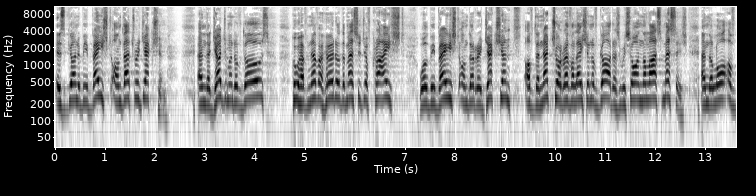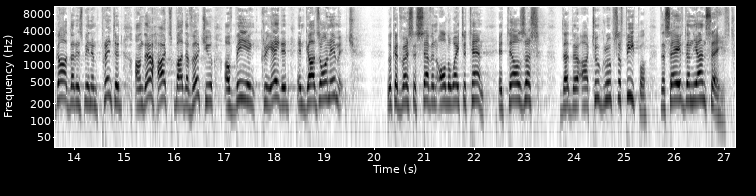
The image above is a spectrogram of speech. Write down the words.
is going to be based on that rejection and the judgment of those who have never heard of the message of Christ will be based on the rejection of the natural revelation of God, as we saw in the last message, and the law of God that has been imprinted on their hearts by the virtue of being created in God's own image. Look at verses 7 all the way to 10. It tells us that there are two groups of people the saved and the unsaved.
